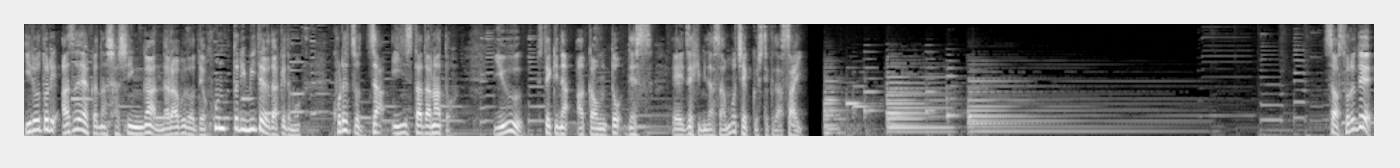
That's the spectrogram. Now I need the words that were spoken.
彩り鮮やかな写真が並ぶので、本当に見てるだけでも、これぞザ・インスタだなという素敵なアカウントです。えー、ぜひ皆さんもチェックしてください。さあ、それで、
